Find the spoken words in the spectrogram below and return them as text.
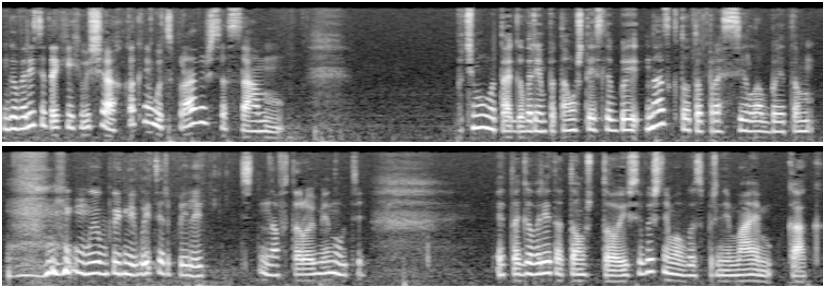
говорить о таких вещах, как-нибудь справишься сам, Почему мы так говорим? Потому что если бы нас кто-то просил об этом, мы бы не вытерпели на второй минуте. Это говорит о том, что и Всевышнего мы воспринимаем как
